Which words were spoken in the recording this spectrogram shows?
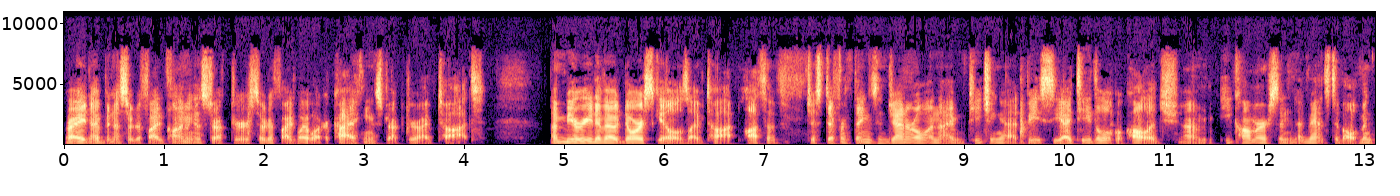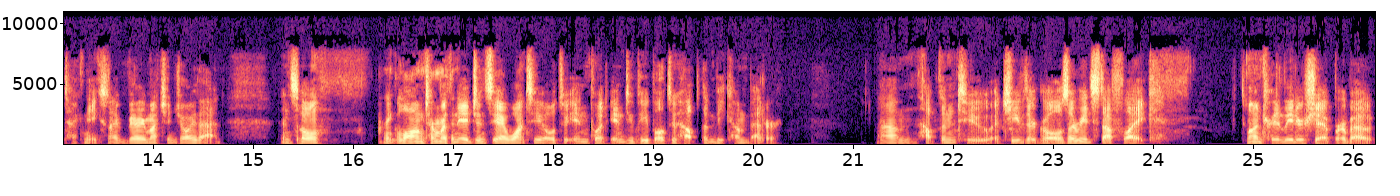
Right, I've been a certified climbing instructor, certified whitewater kayaking instructor. I've taught a myriad of outdoor skills. I've taught lots of just different things in general, and I'm teaching at BCIT, the local college, um, e-commerce and advanced development techniques, and I very much enjoy that. And so, I think long term with an agency, I want to be able to input into people to help them become better um, help them to achieve their goals. I read stuff like on trade leadership or about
